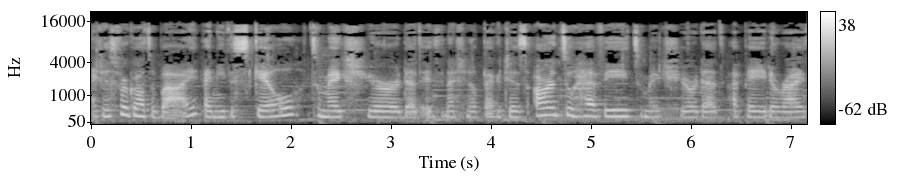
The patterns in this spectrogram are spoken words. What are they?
I just forgot to buy. I need a scale to make sure that international packages aren't too heavy, to make sure that I pay the right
